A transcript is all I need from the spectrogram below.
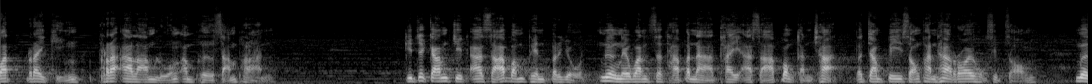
วัดไร่ขิง พระอารามหลวงอำเภอสามพราน กิจกรรมจิตอาสาบำเพ็ญประโยชน์ เนื่องในวันสถาปนาไทยอาสาป้องกันชาติ ประจำปี 2562 เมื่อ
